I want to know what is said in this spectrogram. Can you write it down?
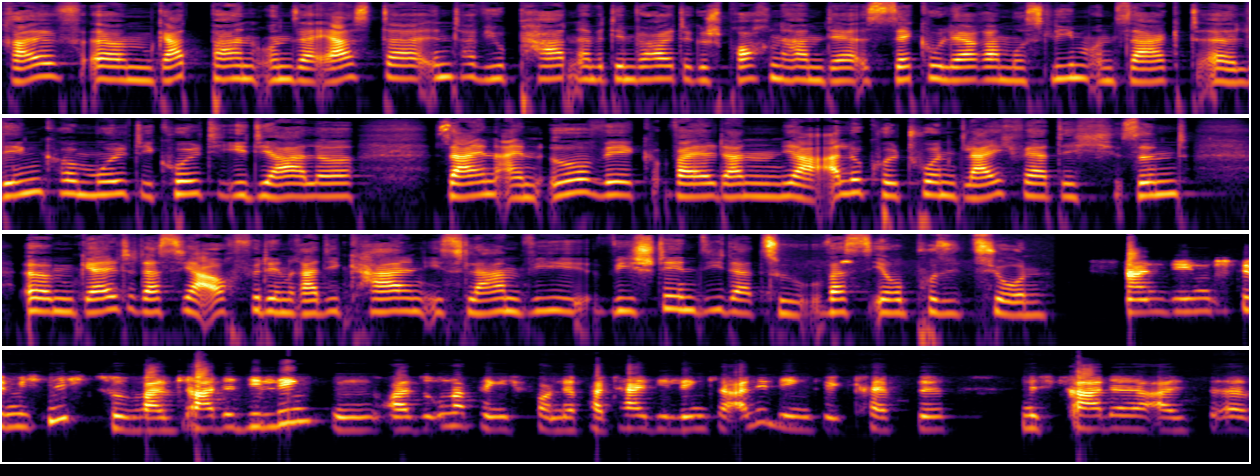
Ralf ähm, Gatban, unser erster Interviewpartner, mit dem wir heute gesprochen haben, der ist säkulärer Muslim und sagt, äh, linke Multikulti-Ideale seien ein Irrweg, weil dann ja alle Kulturen gleichwertig sind. Ähm, gelte das ja auch für den radikalen Islam. Wie, wie stehen Sie dazu? Was ist Ihre Position? Nein, denen stimme ich nicht zu, weil gerade die Linken, also unabhängig von der Partei Die Linke, alle linke Kräfte nicht gerade als äh,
